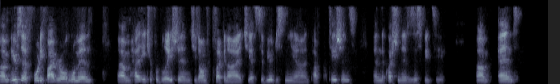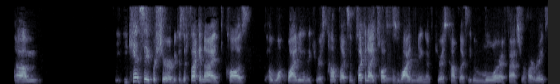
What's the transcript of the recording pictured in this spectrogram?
Um, here's a 45-year-old woman um, had atrial fibrillation. She's on flecainide. She had severe dyspnea and palpitations. And the question is, is this VT? Um, and um, you can't say for sure because the flecainide caused a widening of the QRS complex, and flecainide causes widening of QRS complex even more at faster heart rates.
